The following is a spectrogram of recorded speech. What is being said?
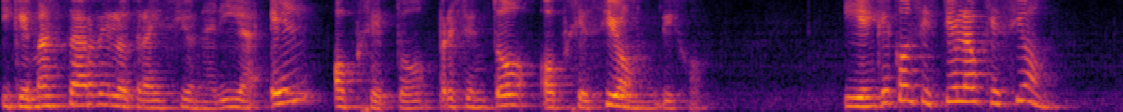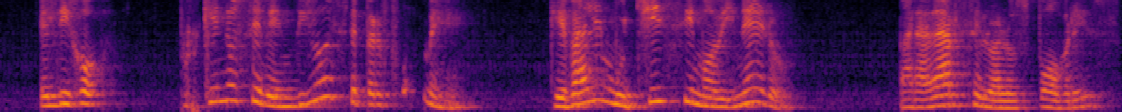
y que más tarde lo traicionaría. Él objetó, presentó objeción, dijo. ¿Y en qué consistió la objeción? Él dijo, ¿por qué no se vendió este perfume que vale muchísimo dinero para dárselo a los pobres?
